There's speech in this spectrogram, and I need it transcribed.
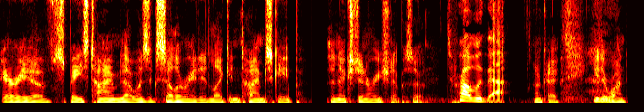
area of space time that was accelerated, like in Timescape, the Next Generation episode. It's probably that. Okay, either one.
